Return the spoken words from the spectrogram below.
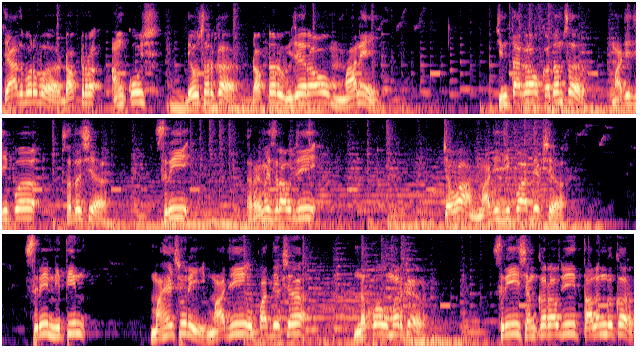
त्याचबरोबर doctor Ankush Devsarkar doctor Vijayrao Mane Chintagrao Kadam sir माजी जीप सदस्य श्री रमेशरावजी चव्हाण माजी जीप अध्यक्ष श्री नितीन माहेश्वरी माजी उपाध्यक्ष नप उमरखेड श्री शंकररावजी तालंगकर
